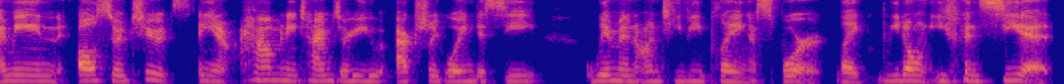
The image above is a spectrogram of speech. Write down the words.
I mean, also too, it's you know, how many times are you actually going to see women on TV playing a sport? Like we don't even see it,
